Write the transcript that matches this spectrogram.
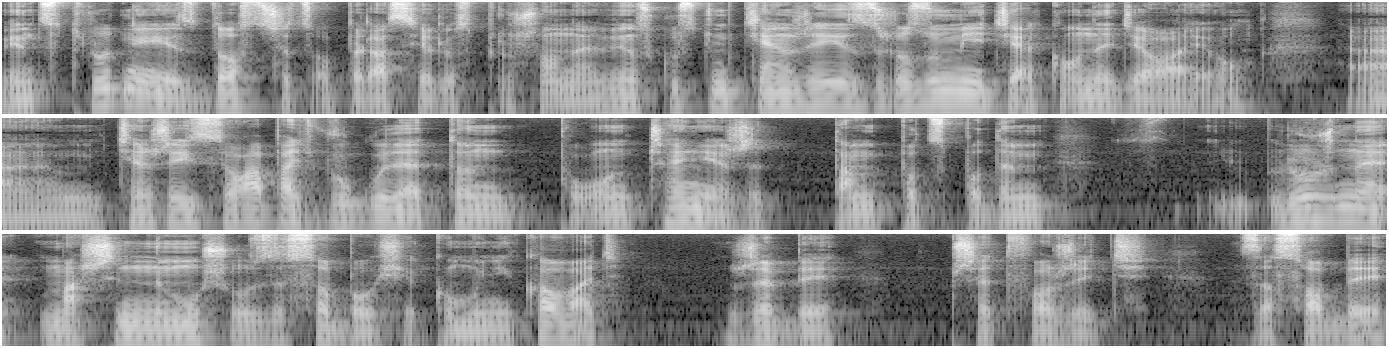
Więc trudniej jest dostrzec operacje rozproszone, w związku z tym ciężej jest zrozumieć, jak one działają. Ciężej złapać w ogóle to połączenie, że tam pod spodem różne maszyny muszą ze sobą się komunikować, żeby przetworzyć zasoby.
